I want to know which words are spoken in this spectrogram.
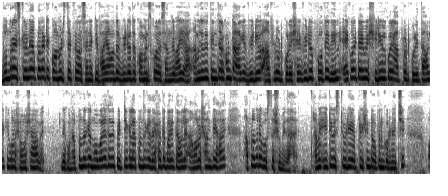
বন্ধুরা স্ক্রিনে আপনারা একটি কমেন্টস দেখতে পাচ্ছেন। একটি ভাই আমাদের ভিডিওতে কমেন্টস করেছেন যে, ভাইয়া, আমি যদি তিন চার ঘণ্টা আগে ভিডিও আপলোড করে, সেই ভিডিও প্রতিদিন একই টাইমে শিডিউল করে আপলোড করি, তাহলে কি কোনো সমস্যা হবে? দেখুন, আপনাদেরকে মোবাইলে যদি প্র্যাকটিক্যালি আপনাদেরকে দেখাতে পারি, তাহলে আমারও শান্তি হয়, আপনাদেরও বুঝতে সুবিধা হয়। আমি ইউটিউব স্টুডিও অ্যাপ্লিকেশনটা ওপেন করে নিচ্ছি।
